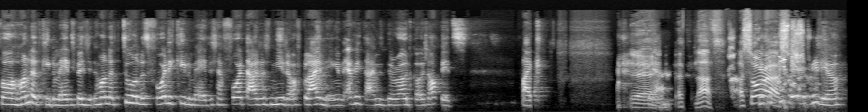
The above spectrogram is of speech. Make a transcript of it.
for 100 kilometers, but 100, 240 kilometers and 4,000 meters of climbing. And every time the road goes up, it's like. Yeah, yeah. that's nuts. I saw a video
